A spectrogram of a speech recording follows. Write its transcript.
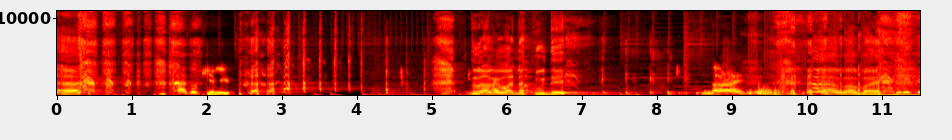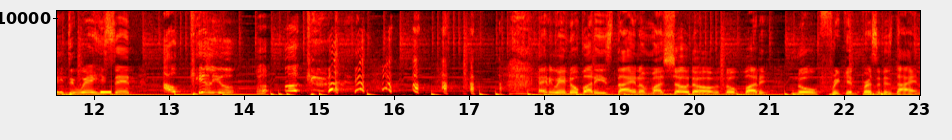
I will kill you. Do have a wonderful day. All right. Ah, bye bye. the way he said, I'll kill you. I'll kill-" anyway, nobody is dying on my show though. Nobody. No freaking person is dying.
